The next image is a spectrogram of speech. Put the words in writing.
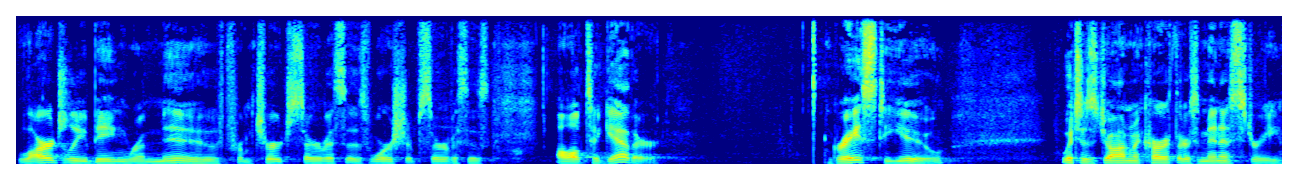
largely being removed from church services, worship services altogether. Grace to You, which is John MacArthur's ministry,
